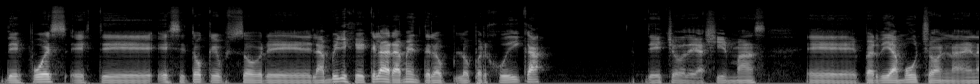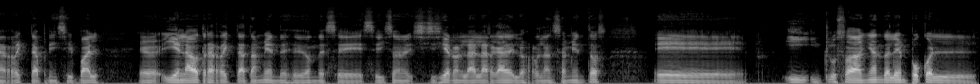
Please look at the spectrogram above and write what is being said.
Después este, ese toque sobre Lambiris que claramente lo, lo perjudica de hecho, de allí en más eh, perdía mucho en la, en la recta principal eh, y en la otra recta también, desde donde se, hizo, se hicieron la larga de los relanzamientos, eh, incluso dañándole un poco el,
